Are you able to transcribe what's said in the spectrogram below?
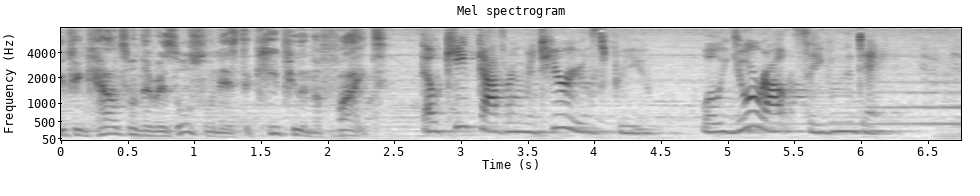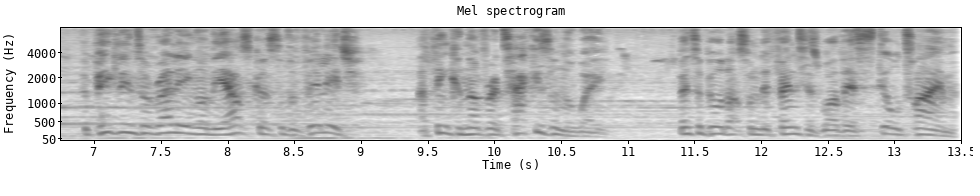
you can count on their resourcefulness to keep you in the fight. They'll keep gathering materials for you while you're out saving the day. The piglins are rallying on the outskirts of the village. I think another attack is on the way. Better build up some defenses while there's still time.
